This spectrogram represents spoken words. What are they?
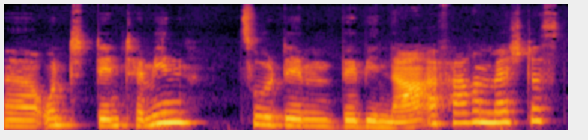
äh, und den Termin zu dem Webinar erfahren möchtest,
